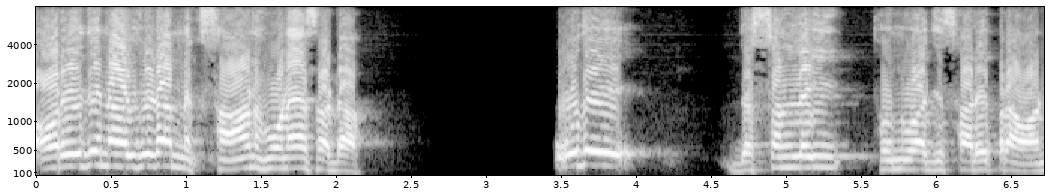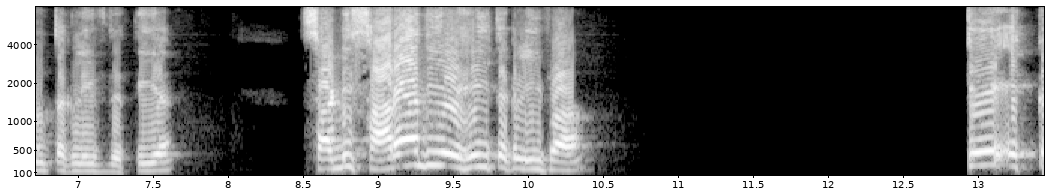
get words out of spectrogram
ਔਰ ਇਹਦੇ ਨਾਲ ਜਿਹੜਾ ਨੁਕਸਾਨ ਹੋਣਾ ਸਾਡਾ, ਉਹਦੇ ਦੱਸਣ ਲਈ ਤੁਹਾਨੂੰ ਅੱਜ ਸਾਰੇ ਭਰਾਵਾਂ ਨੂੰ ਤਕਲੀਫ ਦਿੱਤੀ ਹੈ। ਸਾਡੀ ਸਾਰਿਆਂ ਦੀ ਇਹੀ ਤਕਲੀਫ ਆ ਕਿ ਇੱਕ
